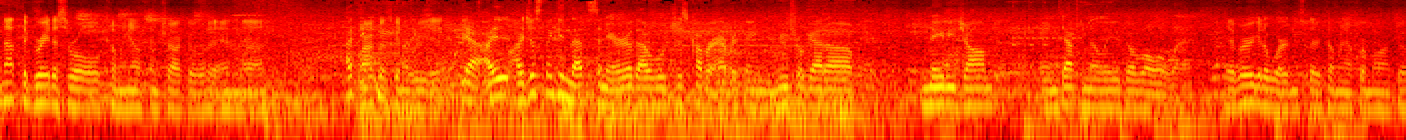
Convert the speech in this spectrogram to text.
not the greatest roll coming out from Choco, and uh, I think. Morocco's gonna read it. Yeah, I, I just think in that scenario that will just cover everything. Neutral get up, maybe jump, and definitely the roll away. Yeah, very good awareness there coming out from Morocco.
